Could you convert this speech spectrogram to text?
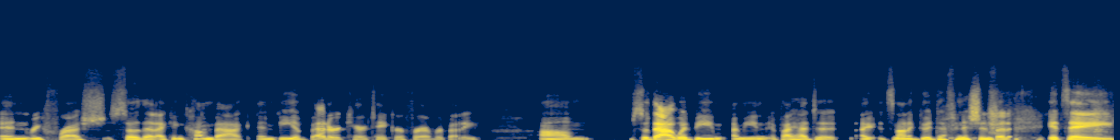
and refresh so that i can come back and be a better caretaker for everybody. Um so that would be i mean if i had to I, it's not a good definition but it's a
